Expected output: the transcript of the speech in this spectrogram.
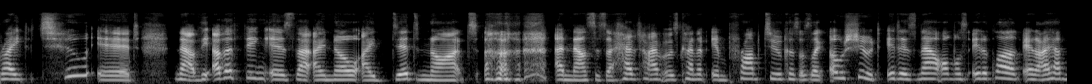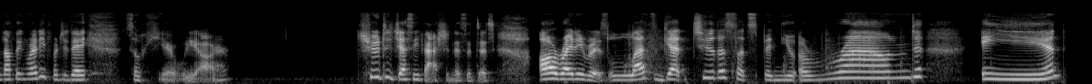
right to it. Now, the other thing is that I know I did not announce this ahead of time. It was kind of impromptu because I was like, oh, shoot, it is now almost eight o'clock and I have nothing ready for today. So here we are. True to Jessie fashion, isn't it? Alrighty, Riz, let's get to this. Let's spin you around and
